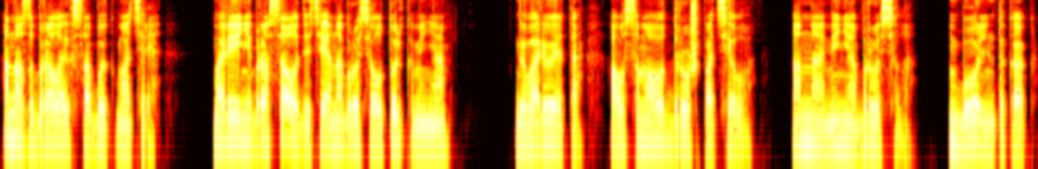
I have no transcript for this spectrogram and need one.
Она забрала их с собой к матери. Мария не бросала детей, она бросила только меня. Говорю это, а у самого дрожь по телу. Она меня бросила. Больно-то как.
